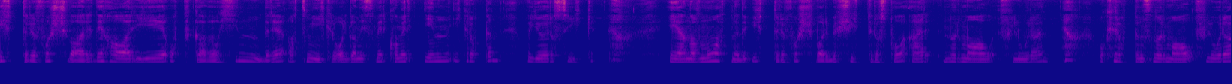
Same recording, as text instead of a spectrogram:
ytre forsvaret det har i oppgave å hindre at mikroorganismer kommer inn i kroppen og gjør oss syke. Ja, en av måtene det ytre forsvaret beskytter oss på, er normalfloraen. Ja, og kroppens normalflora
